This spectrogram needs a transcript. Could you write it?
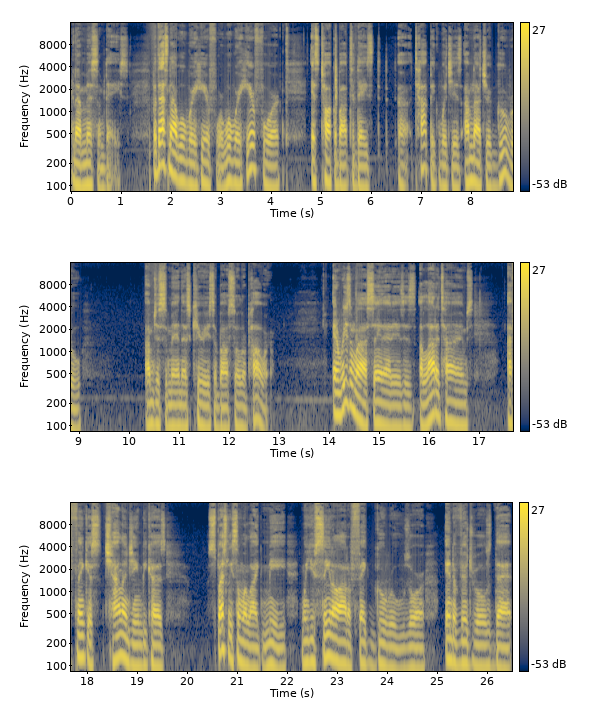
and I missed some days. But that's not what we're here for. What we're here for is talk about today's uh, topic, which is I'm not your guru. I'm just a man that's curious about solar power. And reason why I say that is, is a lot of times I think it's challenging because, especially someone like me, when you've seen a lot of fake gurus or individuals that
